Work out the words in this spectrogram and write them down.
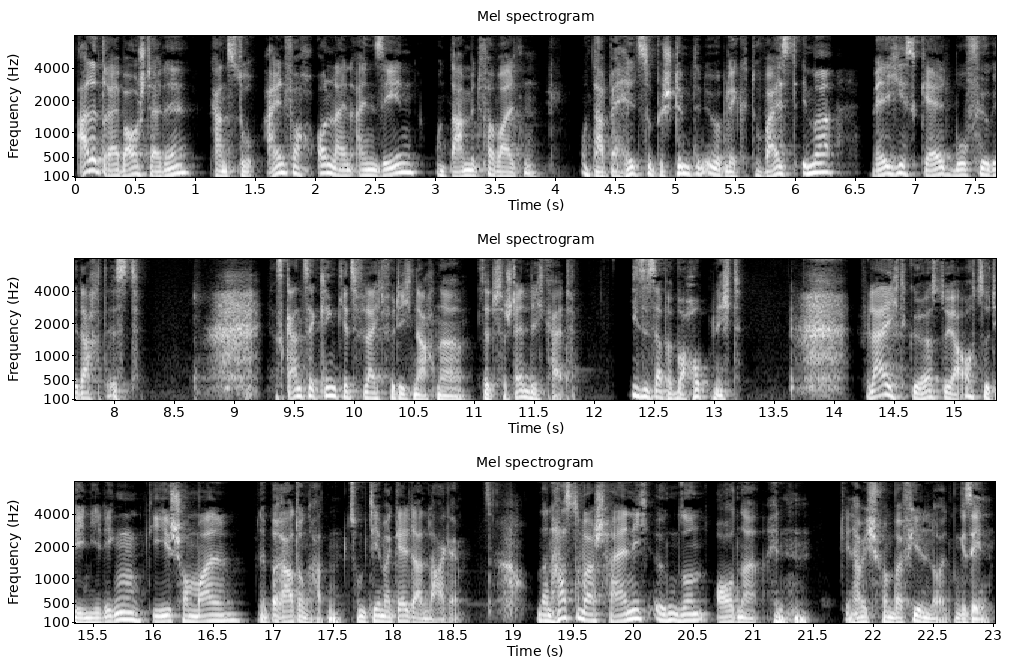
Alle drei Bausteine kannst du einfach online einsehen und damit verwalten. Und da behältst du bestimmt den Überblick. Du weißt immer, welches Geld wofür gedacht ist. Das Ganze klingt jetzt vielleicht für dich nach einer Selbstverständlichkeit. Ist es aber überhaupt nicht. Vielleicht gehörst du ja auch zu denjenigen, die schon mal eine Beratung hatten zum Thema Geldanlage. Und dann hast du wahrscheinlich irgendeinen so Ordner hinten. Den habe ich schon bei vielen Leuten gesehen.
